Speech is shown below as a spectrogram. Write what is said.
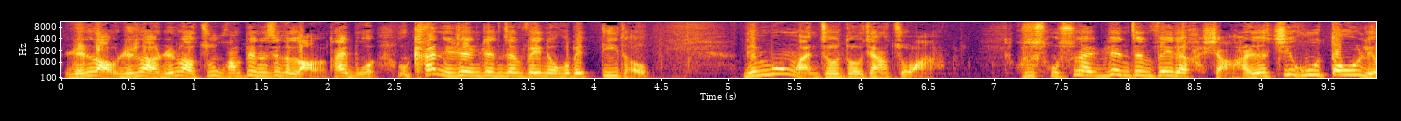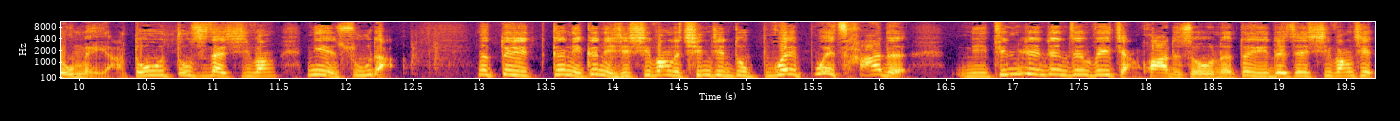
人老人老人老珠黄，变成这个老太婆，我看你任任正非呢会不会低头？连孟晚舟都这样抓，我说我说任正非的小孩几乎都留美啊，都都是在西方念书的。那对跟你跟你些西方的亲近度不会不会差的。你听任任正非讲话的时候呢，对于的这些西方亲，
